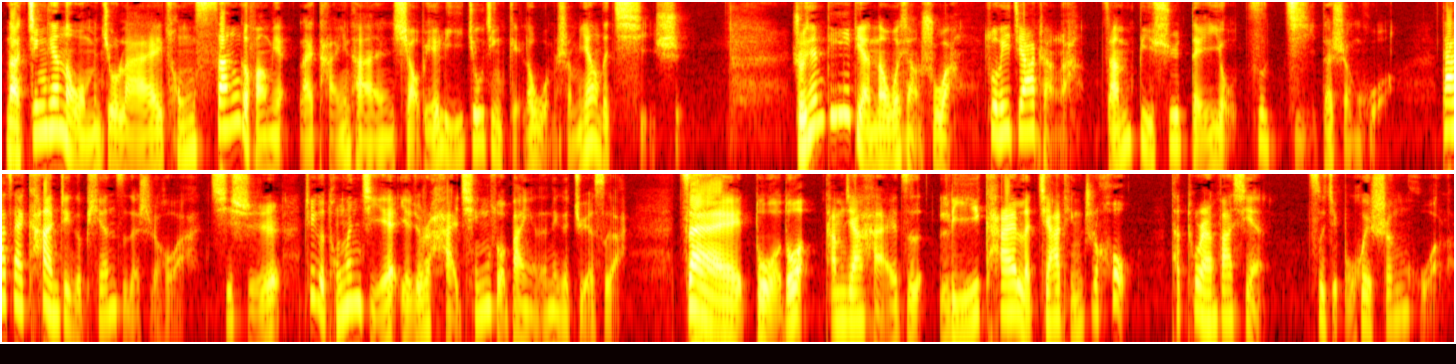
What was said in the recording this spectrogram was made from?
那今天呢，我们就来从三个方面来谈一谈《小别离》究竟给了我们什么样的启示。首先，第一点呢，我想说啊，作为家长啊，咱们必须得有自己的生活。大家在看这个片子的时候啊，其实这个童文杰，也就是海清所扮演的那个角色啊，在朵朵他们家孩子离开了家庭之后，他突然发现自己不会生活了。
